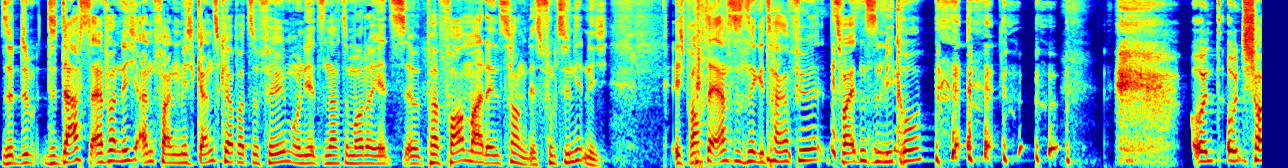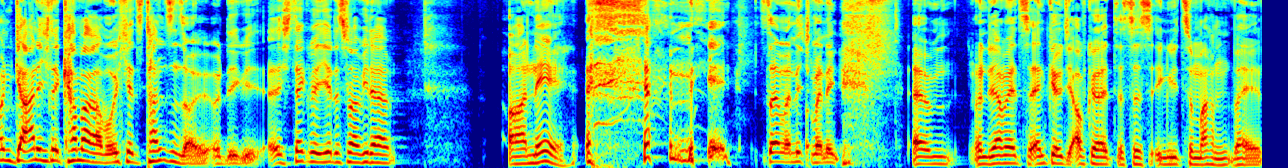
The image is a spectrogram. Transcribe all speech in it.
Also du, du darfst einfach nicht anfangen, mich ganz Körper zu filmen und jetzt nach dem Motto, jetzt äh, perform mal den Song. Das funktioniert nicht. Ich brauche da erstens eine Gitarre für, zweitens ein Mikro und, und schon gar nicht eine Kamera, wo ich jetzt tanzen soll. Und ich denke mir jedes Mal wieder, oh nee, nee, ist einfach nicht mein Ding. Ähm, und wir haben jetzt endgültig aufgehört, das irgendwie zu machen, weil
